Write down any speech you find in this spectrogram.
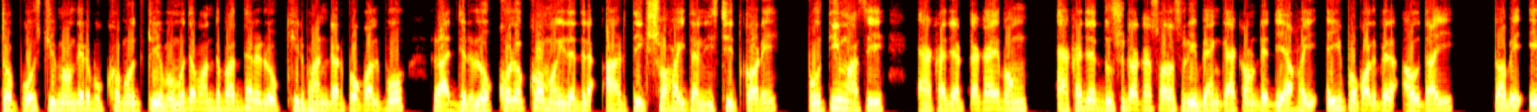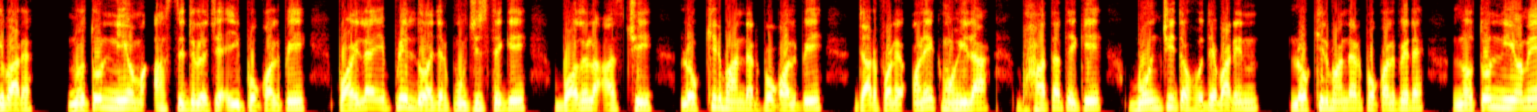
তো পশ্চিমবঙ্গের মুখ্যমন্ত্রী মমতা বন্দ্যোপাধ্যায়ের লক্ষ্মীর ভাণ্ডার প্রকল্প রাজ্যের লক্ষ লক্ষ মহিলাদের আর্থিক সহায়তা নিশ্চিত করে। প্রতি মাসে এক হাজার টাকা এবং এক টাকা সরাসরি ব্যাংক অ্যাকাউন্টে দেওয়া হয় এই প্রকল্পের আওতায়। তবে এবার নতুন নিয়ম আসতে চলেছে এই প্রকল্পে। পয়লা এপ্রিল দু হাজার পঁচিশ থেকে বদল আসছে লক্ষ্মীর ভাণ্ডার প্রকল্পে, যার ফলে অনেক মহিলা ভাতা থেকে বঞ্চিত হতে পারেন। লক্ষ্মীর ভাণ্ডার প্রকল্পের নতুন নিয়মে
